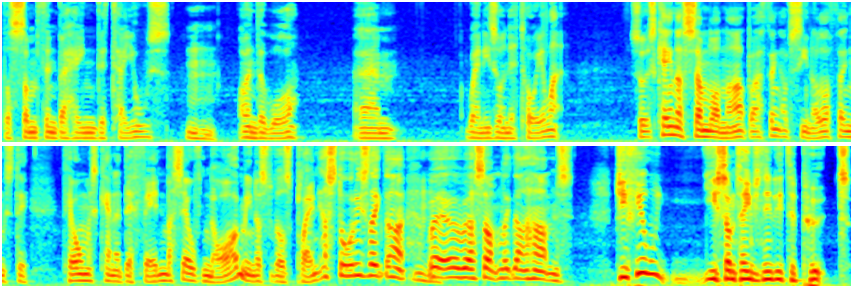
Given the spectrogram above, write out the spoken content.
there's something behind the tiles Mm-hmm. on the wall um, when he's on the toilet. So it's kind of similar in that, but I think I've seen other things to, to almost kind of defend myself. No, I mean, there's, there's plenty of stories like that mm-hmm. where, where something like that happens. Do you feel you sometimes needed to put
